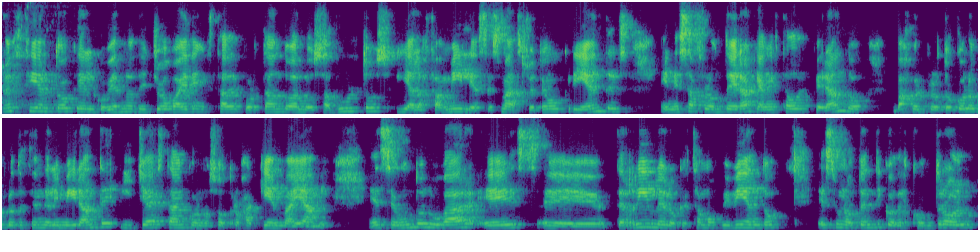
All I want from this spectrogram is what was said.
No es cierto que el gobierno de Joe Biden está deportando a los adultos y a las familias. Es más, yo tengo clientes en esa frontera que han estado esperando bajo el protocolo de protección del inmigrante y ya están con nosotros aquí en Miami. En segundo lugar, es eh, terrible lo que estamos viviendo. Es un auténtico descontrol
